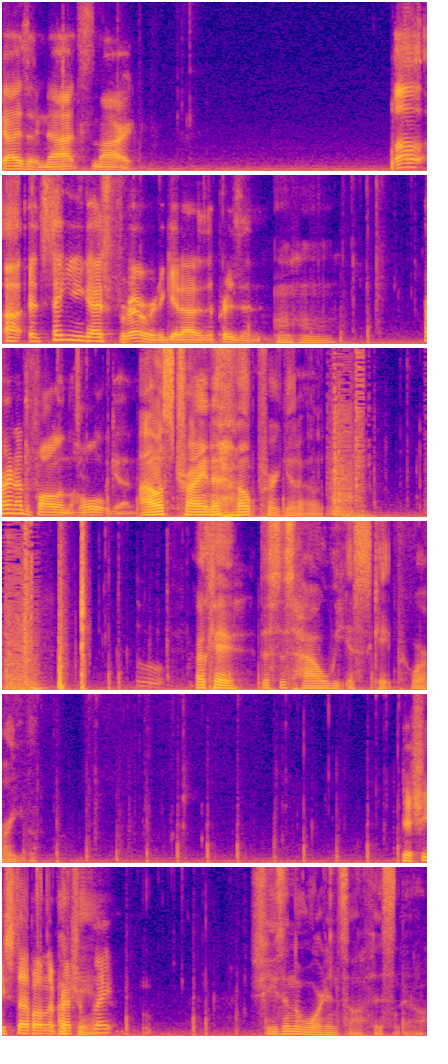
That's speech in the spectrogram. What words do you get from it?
guys are not smart. Well, uh, it's taking you guys forever to get out of the prison. Mm-hmm. Try not to fall in the hole again. I was trying to help her get out. Oh, Okay, this is how we escape. Where are you? Did she step on the pressure Okay. plate? She's in the warden's office now.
